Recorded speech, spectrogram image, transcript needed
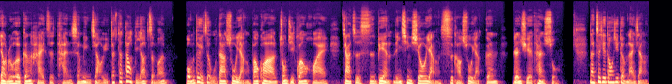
要如何跟孩子谈生命教育？他他到底要怎么？我们对于这五大素养，包括终极关怀、价值思辨、灵性修养、思考素养跟人学探索，那这些东西对我们来讲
